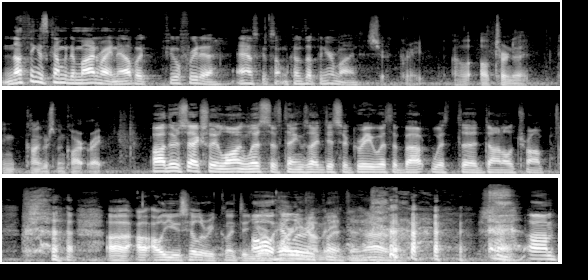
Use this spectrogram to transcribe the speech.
nothing is coming to mind right now, but feel free to ask if something comes up in your mind. Sure, great. I'll, I'll turn to Congressman Cartwright. Uh, there's actually a long list of things I disagree with about with uh, Donald Trump. uh, I'll, I'll, use Hillary Clinton, your oh, party Hillary nominee. Clinton. All right. um,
